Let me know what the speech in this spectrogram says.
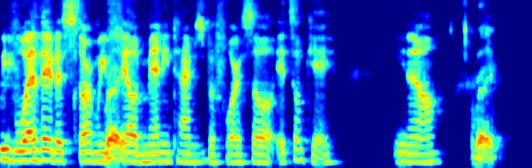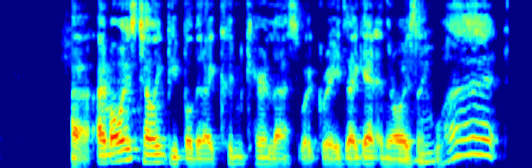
we've weathered a storm. We've right. failed many times before, so it's okay. You know. Right. Uh, I'm always telling people that I couldn't care less what grades I get, and they're always mm-hmm. like, "What?"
